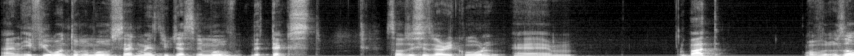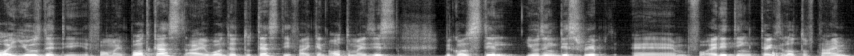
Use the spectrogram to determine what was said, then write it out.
And if you want to remove segments, you just remove the text. So this is very cool. Um, but although I used it for my podcast, I wanted to test if I can automate this because still using Descript um, for editing takes a lot of time.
